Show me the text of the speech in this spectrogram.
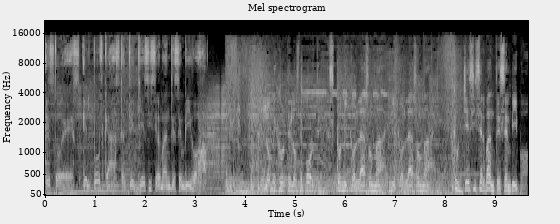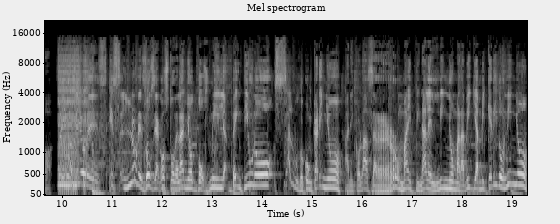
Esto es el podcast de Jesse Cervantes en vivo. Lo mejor de los deportes con Nicolás Romay. Nicolás Romay. Con Jesse Cervantes en vivo. Y lunes 2 de agosto del año 2021. Saludo con cariño a Nicolás Romay Pinal, el niño maravilla. Mi querido niño,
